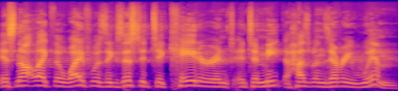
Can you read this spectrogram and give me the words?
It's not like the wife was existed to cater and, and to meet the husband's every whim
